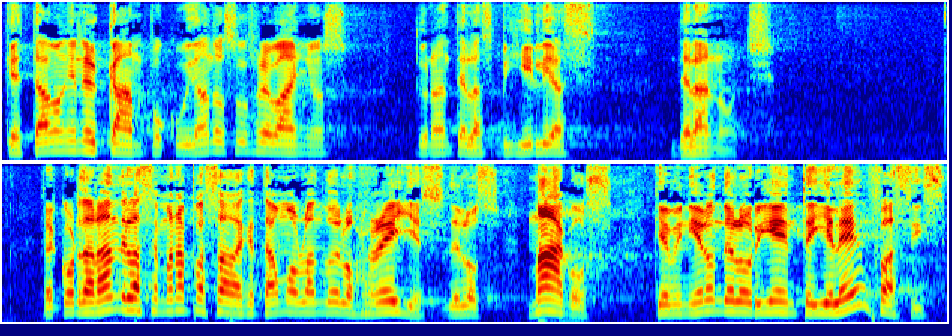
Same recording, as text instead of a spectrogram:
que estaban en el campo cuidando sus rebaños durante las vigilias de la noche. Recordarán de la semana pasada que estábamos hablando de los reyes, de los magos que vinieron del oriente y el énfasis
